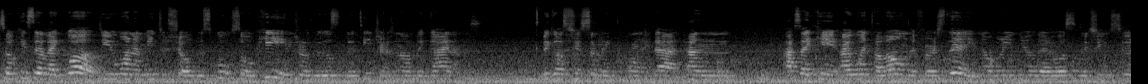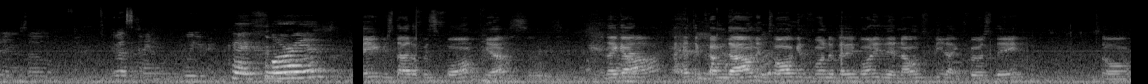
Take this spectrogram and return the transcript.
so he said like, well, do you want me to show the school? So he introduced the teachers, not the guidance, because she said like only that, and as I came, I went alone the first day, nobody knew that I was the exchange student, so it was kind of weird. Okay, Florian? We start off with form, yeah. And I got, I had to come down and talk in front of everybody. They announced me like first day. So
